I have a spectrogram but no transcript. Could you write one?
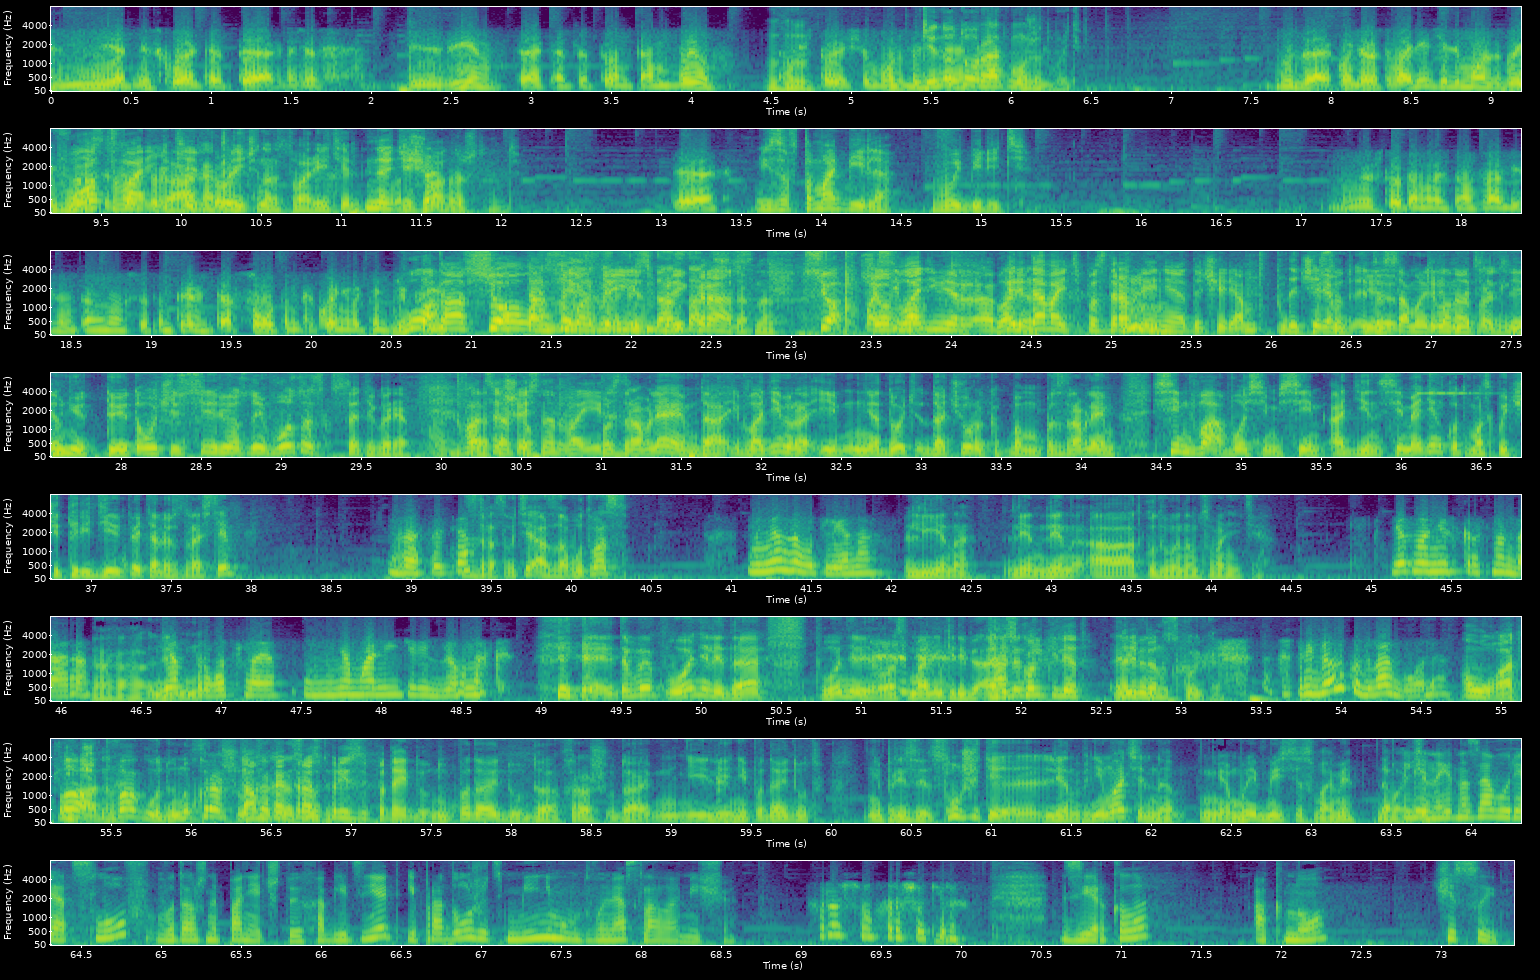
Нет, нисколько. Так, значит, бензин, так, ацетон там был. Там что еще может быть? Денатурат может быть. Ну да, какой-нибудь растворитель может быть. Вот, растворитель. Так, отлично, растворитель. Вот еще одно что-нибудь. Так, Из автомобиля выберите. Ну что там, у нас там с мобильным, там у нас что там, тосол там какой-нибудь антифриз. Вот, тосол, антифриз, прекрасно. Все, Все, спасибо. Владимир, э, Владимир. передавайте поздравления дочерям. Дочерям, это самый главный 13 праздник. лет. Ну нет, да это очень серьезный возраст, кстати говоря. 26 Так что на двоих. Поздравляем, да, и Владимира, и дочь, дочурок поздравляем. 7287171, код Москвы 495. Алло, здрасте. Здравствуйте. Здравствуйте, а зовут вас? Меня зовут Лена. Лена. Лен, Лена, а откуда вы нам звоните? Я звоню из Краснодара. Ага, Я Лен, взрослая. У меня маленький ребенок. это мы поняли, да, поняли, у вас маленький ребенок. А сколько лет Ребенку сколько? Ребенку два года. О, А, отлично. два года, ну хорошо. Там как, раз призы подойдут. Ну, Подойдут, да, хорошо, да. Или не подойдут не призы. Слушайте, Лен, внимательно, мы вместе с вами. Давайте. Лена, я назову ряд слов, вы должны понять, что их объединяет, и продолжить минимум двумя словами еще. Хорошо, хорошо, Кира. Зеркало, окно, часы.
